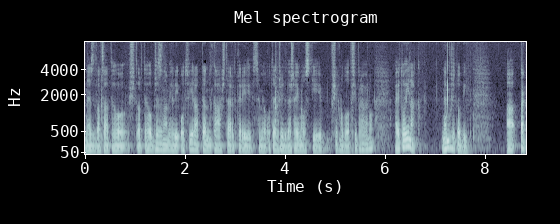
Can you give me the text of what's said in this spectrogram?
dnes 24. března měli otvírat ten klášter, který se měl otevřít veřejnosti, všechno bylo připraveno. A je to jinak. Nemůže to být. A tak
